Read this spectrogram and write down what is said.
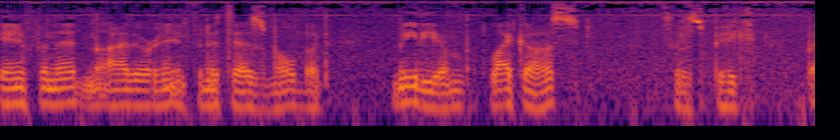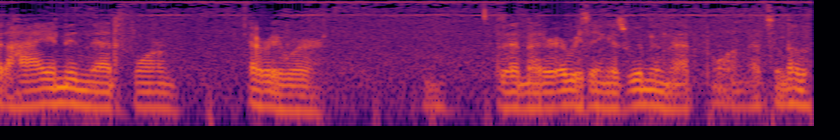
infinite, neither infinitesimal, but medium, like us, so to speak. But I am in that form everywhere. For that matter, everything is within that form. That's another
